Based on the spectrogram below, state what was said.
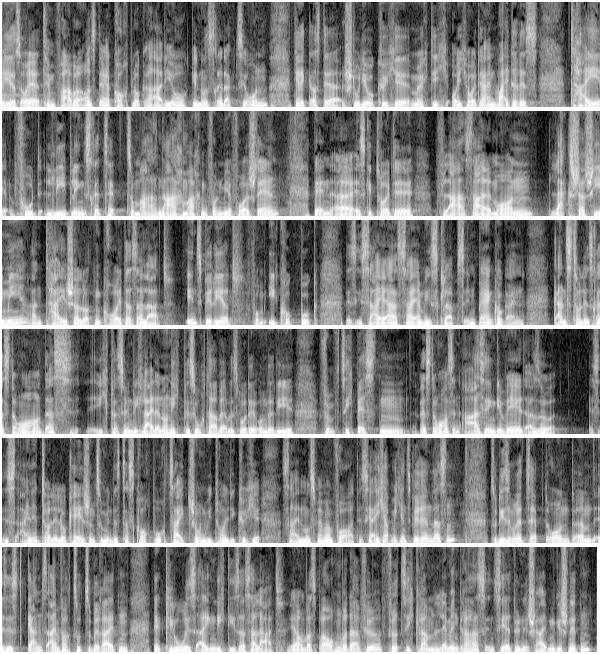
hier ist euer Tim Faber aus der Kochblock Radio Genussredaktion. Direkt aus der Studioküche möchte ich euch heute ein weiteres Thai-Food-Lieblingsrezept zum Nachmachen von mir vorstellen. Denn äh, es gibt heute Fla Salmon, Lachs-Sashimi, an Thai-Schalotten-Kräutersalat. Inspiriert vom E-Cookbook des Isaiah Siamese Clubs in Bangkok, ein ganz tolles Restaurant, das ich persönlich leider noch nicht besucht habe, aber es wurde unter die 50 besten Restaurants in Asien gewählt. Also es ist eine tolle Location, zumindest das Kochbuch zeigt schon, wie toll die Küche sein muss, wenn man vor Ort ist. Ja, ich habe mich inspirieren lassen zu diesem Rezept und ähm, es ist ganz einfach zuzubereiten. Der Clou ist eigentlich dieser Salat. Ja, und was brauchen wir dafür? 40 Gramm Lemongras in sehr dünne Scheiben geschnitten.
